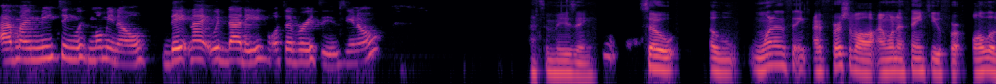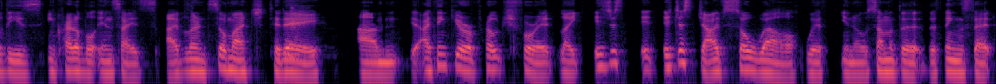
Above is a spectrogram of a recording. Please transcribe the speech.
i have my meeting with mommy now date night with daddy whatever it is you know that's amazing so uh, one of the things, first of all, I want to thank you for all of these incredible insights. I've learned so much today. Um, I think your approach for it, like, is just it, it just jives so well with you know some of the the things that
